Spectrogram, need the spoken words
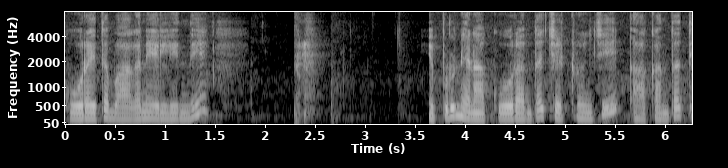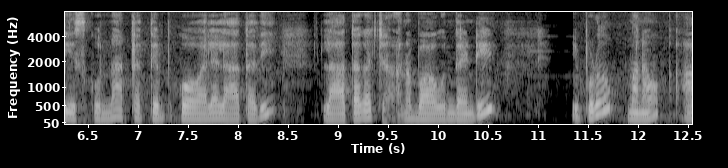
కూర అయితే బాగానే వెళ్ళింది ఇప్పుడు నేను ఆ కూర అంతా చెట్టు నుంచి ఆకంతా తీసుకున్న. అట్లా తెంపుకోవాలి లాతది. లాతగా చాలా బాగుందండి. ఇప్పుడు మనం ఆ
